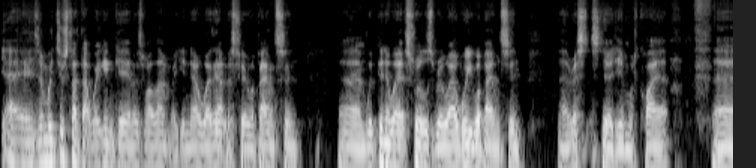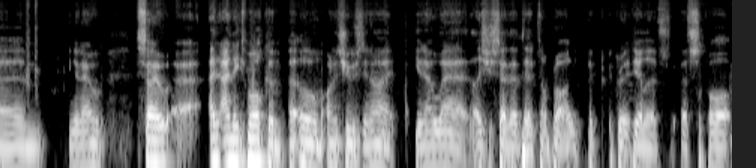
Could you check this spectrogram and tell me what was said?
Yeah, it is. And we just had that Wigan game as well, haven't we? You know, where the atmosphere were bouncing. Um, we've been away at Shrewsbury where we were bouncing. The rest of the stadium was quiet. Um, you know, so, uh, and, and it's Morecambe at home on a Tuesday night, you know, where, as you said, they- they've not brought a, a great deal of, of support.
